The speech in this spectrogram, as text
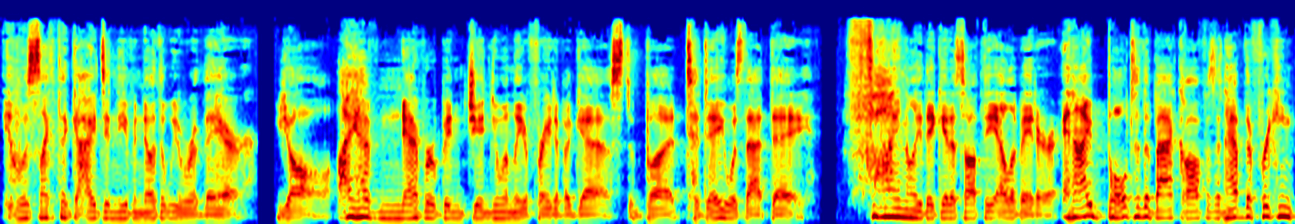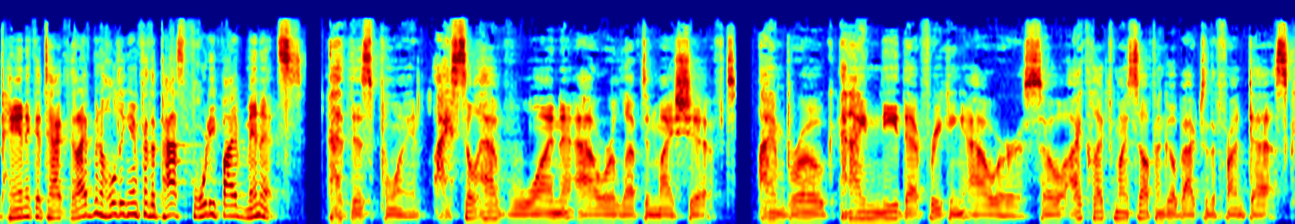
It was like the guy didn't even know that we were there. Y'all, I have never been genuinely afraid of a guest, but today was that day. Finally, they get us off the elevator, and I bolt to the back office and have the freaking panic attack that I've been holding in for the past 45 minutes. At this point, I still have one hour left in my shift. I am broke and I need that freaking hour, so I collect myself and go back to the front desk.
